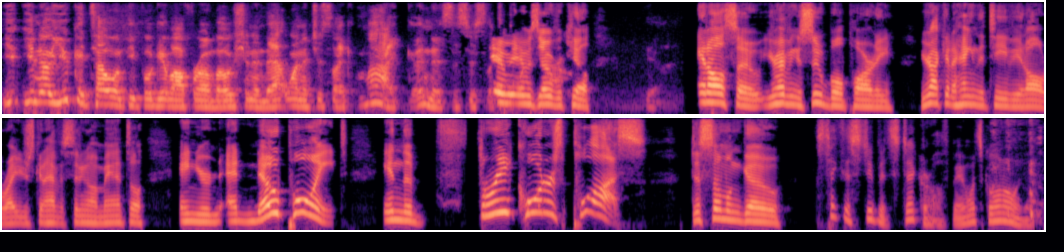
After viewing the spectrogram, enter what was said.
you, you know, you could tell when people give off raw emotion, and that one, it's just like, my goodness, it's just like It, it was overkill. Yeah. And also, you're having a Super Bowl party. You're not going to hang the TV at all, right? You're just going to have it sitting on a mantle. And you're at no point in the three quarters plus does someone go, let's take this stupid sticker off, man. What's going on with this?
